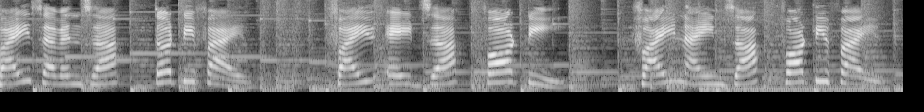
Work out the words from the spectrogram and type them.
5 sevens are 35. 5 eights are 40. 5 nines are 45.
